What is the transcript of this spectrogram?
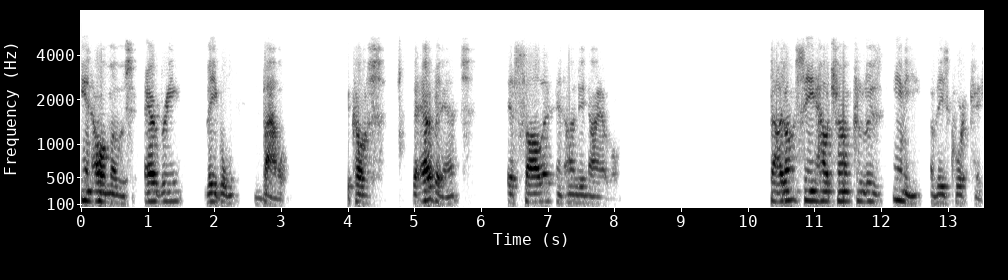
in almost every legal battle because the evidence is solid and undeniable. So I don't see how Trump could lose any of these court cases.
